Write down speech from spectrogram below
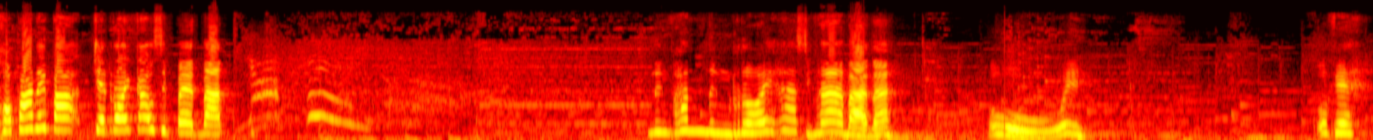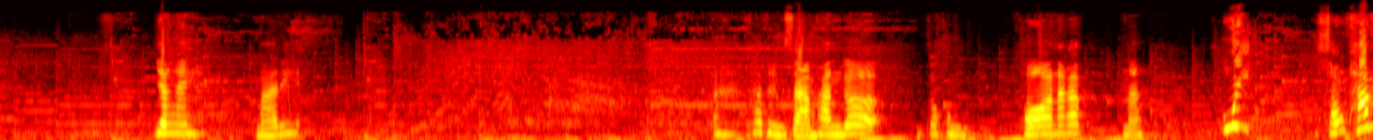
ขอปลาได้ปลา 798 บาท 1,155 บาทนะ โอ้ย โอเค ยังไง มาดิอะถ้าถึงสามพันก็ ก็คงพอนะครับนะ อุ้ยสองพัน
